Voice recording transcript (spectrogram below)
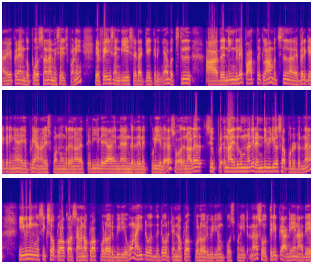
நிறைய பேர் எனக்கு பர்சனலாக மெசேஜ் பண்ணி எஃப்ஐஸ் அண்ட் டிஎஸ் டேட்டா கேட்குறீங்க பட் ஸ்டில் அதை நீங்களே பார்த்துக்கலாம். பட் ஸ்டில் நிறைய பேர் கேட்குறீங்க எப்படி அனலைஸ் பண்ணுங்கிறதுனால தெரியலையா என்னங்கிறது எனக்கு புரியல. ஸோ அதனால நான் இதுக்கு முன்னாடி ரெண்டு வீடியோஸாக போட்டுட்டு இருந்தேன் evening six o'clock or seven o'clock போல ஒரு வீடியோவும் நைட் வந்துட்டு ஒரு டென் ஓ கிளாக் போல ஒரு வீடியோவும் போஸ்ட் பண்ணிட்டு இருந்தேன் ஸோ திருப்பி அகைன் அதே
